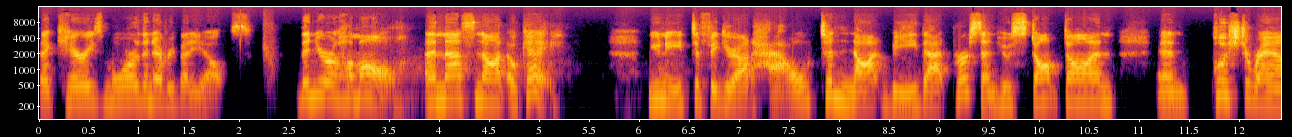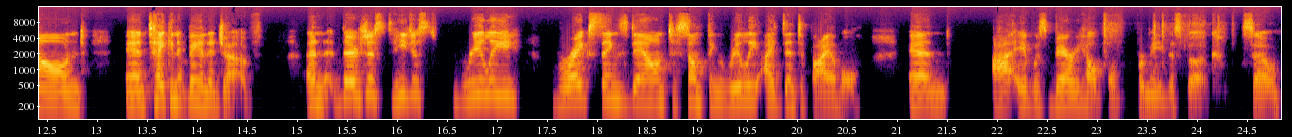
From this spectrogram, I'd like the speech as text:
that carries more than everybody else? Then you're a hamal, and that's not okay. You need to figure out how to not be that person who's stomped on and pushed around and taken advantage of. And there's just, he just really breaks things down to something really identifiable. And I, it was very helpful for me this book. So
